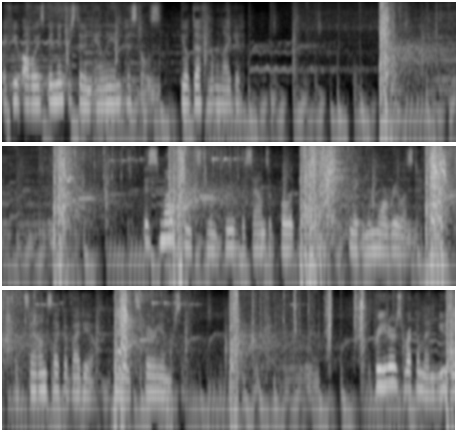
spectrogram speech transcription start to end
If you've always been interested in alien pistols, you'll definitely like it. This mod seeks to improve the sounds of bullet making them more realistic. It sounds like a video, and it's very immersive. Creators recommend using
